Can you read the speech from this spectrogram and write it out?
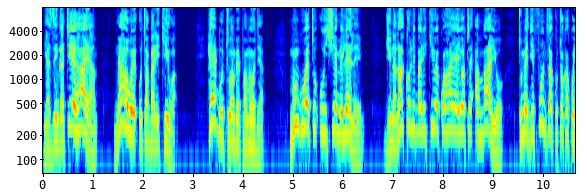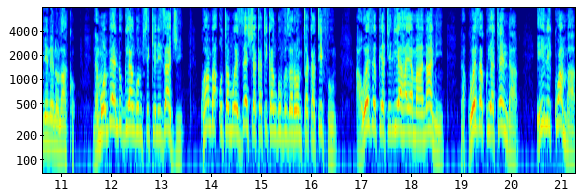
Yazingatie haya nawe utabarikiwa. Hebu tuombe pamoja. Mungu wetu uishie milele jina lako libarikiwe kwa haya yote ambayo tumejifunza kutoka kwenye neno lako. Namwombea ndugu yangu msikilizaji kwamba utamwezesha katika nguvu za roho mtakatifu aweze kuyatilia haya maanani na kuweza kuyatenda ili kwamba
